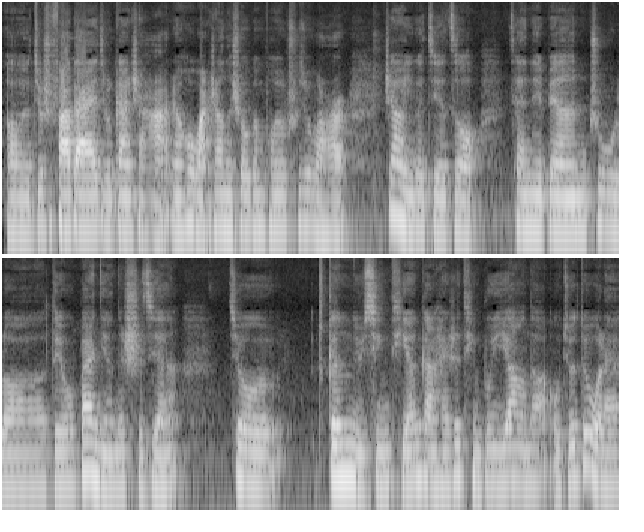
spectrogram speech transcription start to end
呃就是发呆，就是干啥。然后晚上的时候跟朋友出去玩儿，这样一个节奏，在那边住了得有半年的时间，就。跟旅行体验感还是挺不一样的。我觉得对我来，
